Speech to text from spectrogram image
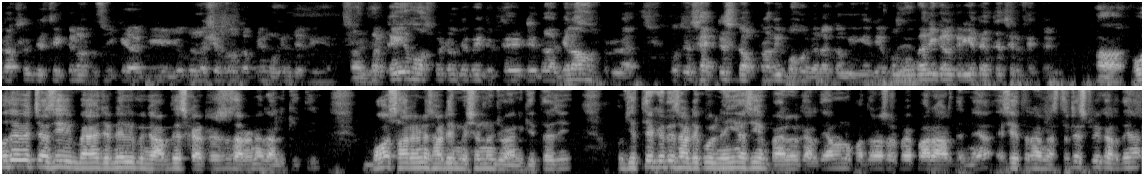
ਡਾਕਟਰ ਜਿਸ ਤਰੀਕੇ ਨਾਲ ਤੁਸੀਂ ਕਿਹਾ ਕਿ ਯੁੱਧ ਨਸ਼ੇ ਵਿਰੁੱਧ ਆਪਣੀ ਮੁਹਿੰਮ ਦੇ ਰਹੀ ਹੈ ਪਰ ਕਈ ਹਸਪੀਟਲ ਦੇ ਵਿੱਚ ਜਿੱਥੇ ਜਿਹਦਾ ਜ਼ਿਲ੍ਹਾ ਹਸਪੀਟਲ ਹੈ ਉੱਥੇ ਸੈਕਟਰਿਸ ਡਾਕਟਰਾਂ ਦੀ ਬਹੁਤ ਜ਼ਿਆਦਾ ਕਮੀ ਹੈ। ਜੇ ਆਪਾਂ। ਮੋਗਾ ਦੀ ਗੱਲ ਕਰੀਏ ਤਾਂ ਇੱਥੇ ਸਿਰਫ ਇੱਕ ਹੈ। ਹਾਂ ਉਹਦੇ ਵਿੱਚ ਅਸੀਂ ਮੈਂ ਜਿੰਨੇ ਵੀ ਪੰਜਾਬ ਦੇ ਸਕੈਟਰਿਸਟ ਸਾਰਿਆਂ ਨਾਲ ਗੱਲ ਕੀਤੀ ਬਹੁਤ ਸਾਰਿਆਂ ਨੇ ਸਾਡੇ ਮਿਸ਼ਨ ਨੂੰ ਜੁਆਇਨ ਕੀਤਾ ਜੀ। ਉਹ ਜਿੱਥੇ ਕਿਤੇ ਸਾਡੇ ਕੋਲ ਨਹੀਂ ਅਸੀਂ ਇੰਪੈਰਲ ਕਰਦੇ ਆ, ਉਹਨਾਂ ਨੂੰ 1500 ਰੁਪਏ ਪਰ ਆਰ ਦਿੰਦੇ ਆ। ਇਸੇ ਤਰ੍ਹਾਂ ਅਨਸਥੈਟਿਸਟ ਵੀ ਕਰਦੇ ਆ।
